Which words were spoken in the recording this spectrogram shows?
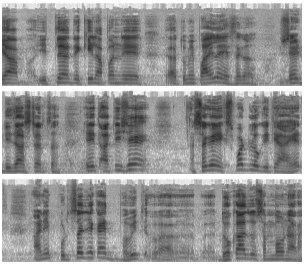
या इथल्या देखील आपण जे तुम्ही पाहिलं हे सगळं स्टेट डिझास्टरचं हे अतिशय सगळे एक्सपर्ट लोक इथे आहेत आणि पुढचं जे काय भवित धोका जो संभवणारा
